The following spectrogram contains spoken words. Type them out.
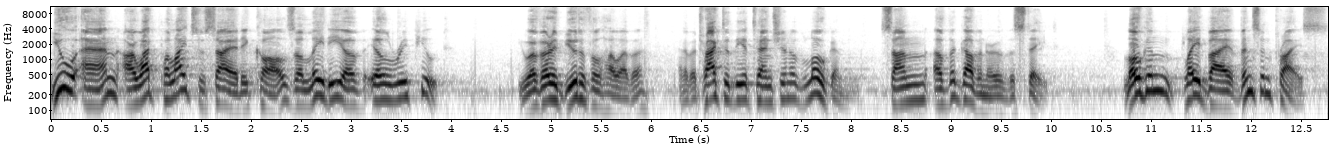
You, Anne, are what polite society calls a lady of ill repute. You are very beautiful, however, and have attracted the attention of Logan, son of the governor of the state. Logan, played by Vincent Price,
